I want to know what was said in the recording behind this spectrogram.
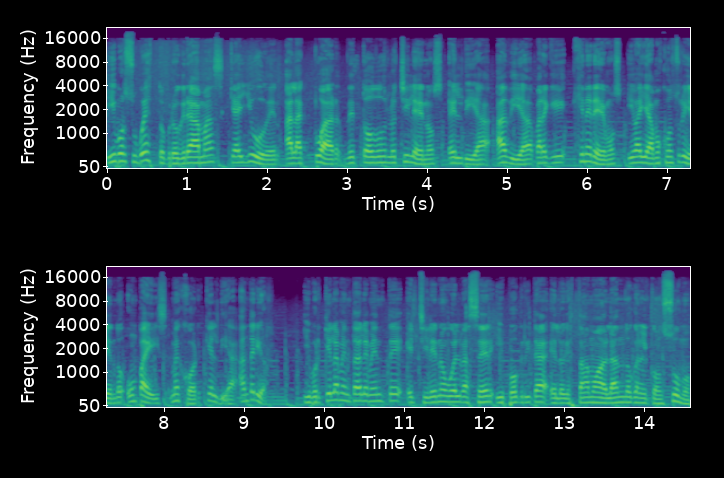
y por supuesto programas que ayuden al actuar de todos los chilenos el día a día para que generemos y vayamos construyendo un país mejor que el día anterior. ¿Y por qué lamentablemente el chileno vuelve a ser hipócrita en lo que estábamos hablando con el consumo?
